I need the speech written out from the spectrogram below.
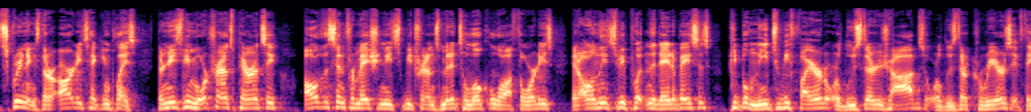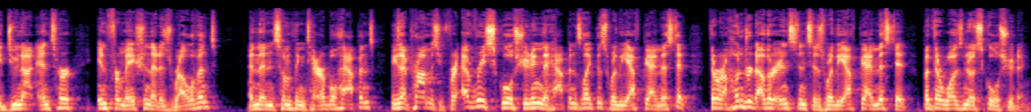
screenings that are already taking place. There needs to be more transparency. All of this information needs to be transmitted to local authorities. It all needs to be put in the databases. People need to be fired or lose their jobs or lose their careers if they do not enter information that is relevant and then something terrible happens. Because I promise you, for every school shooting that happens like this where the FBI missed it, there are 100 other instances where the FBI missed it, but there was no school shooting.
